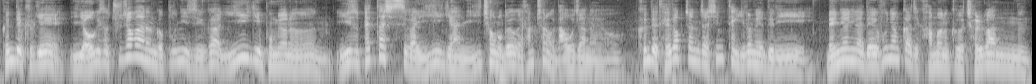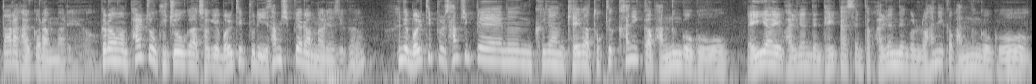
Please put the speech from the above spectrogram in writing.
근데 그게 이 여기서 추정하는 것 뿐이지가 이익이 보면은 이수 페타시스가 이익이 한 2,500억에 3,000억 나오잖아요. 근데 대덕전자, 심택 이런 애들이 내년이나 내후년까지 가면은 그거 절반은 따라갈 거란 말이에요. 그러면 8조, 9조가 저게 멀티플이 30배란 말이에요, 지금. 근데 멀티플 30배는 그냥 걔가 독특하니까 받는 거고 AI 관련된 데이터 센터 관련된 걸로 하니까 받는 거고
